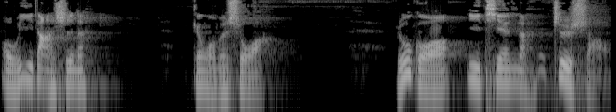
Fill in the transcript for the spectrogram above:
蕅益大师呢，跟我们说啊，如果一天呢，至少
